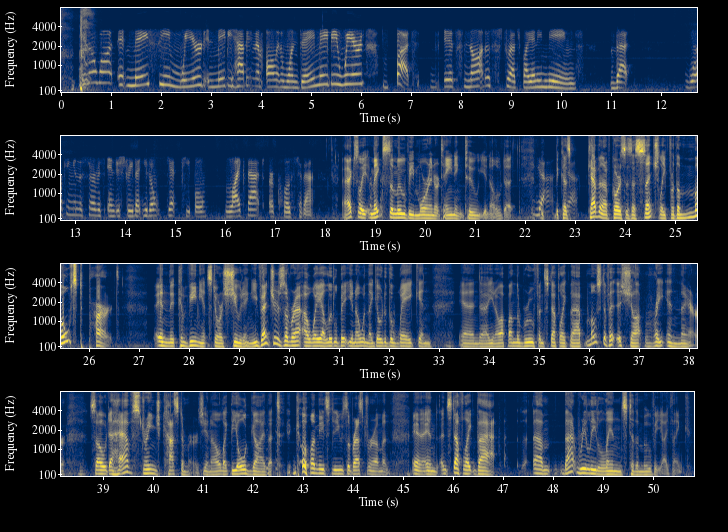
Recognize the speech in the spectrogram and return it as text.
you know what? It may seem weird, and maybe having them all in one day may be weird, but it's not a stretch by any means that working in the service industry that you don't get people like that or close to that. Actually, it makes the movie more entertaining too. You know that. Yeah. Because yeah. Kevin, of course, is essentially for the most part in the convenience store shooting. He ventures away a little bit, you know, when they go to the wake and and uh, you know up on the roof and stuff like that. Most of it is shot right in there. So to have strange customers, you know, like the old guy that go on needs to use the restroom and and and, and stuff like that um, that really lends to the movie, I think.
